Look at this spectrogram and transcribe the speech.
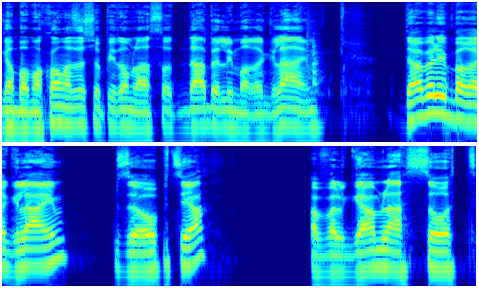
גם במקום הזה שפתאום לעשות double עם הרגליים. דאבלים ברגליים זה אופציה, אבל גם לעשות,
